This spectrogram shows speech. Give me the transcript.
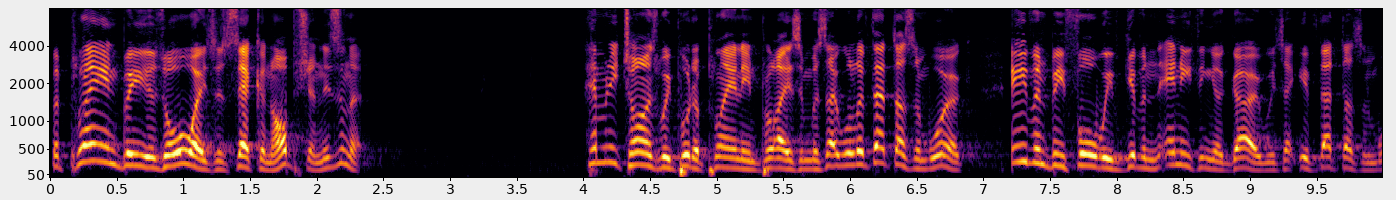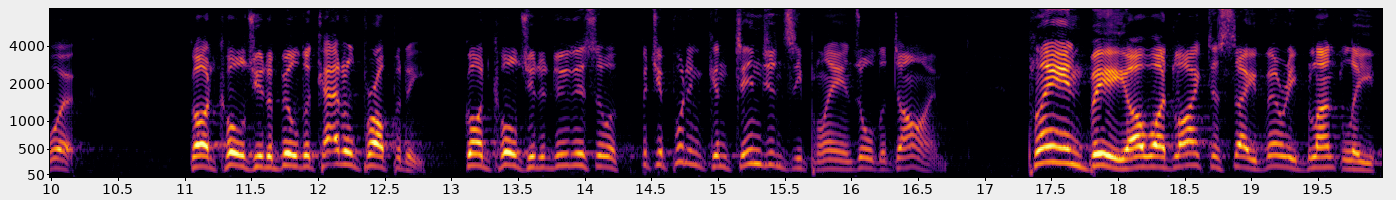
But plan B is always a second option, isn't it? How many times we put a plan in place and we say, well, if that doesn't work, even before we've given anything a go, we say, if that doesn't work, God calls you to build a cattle property. God calls you to do this, or, but you put in contingency plans all the time. Plan B, oh, I'd like to say very bluntly,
